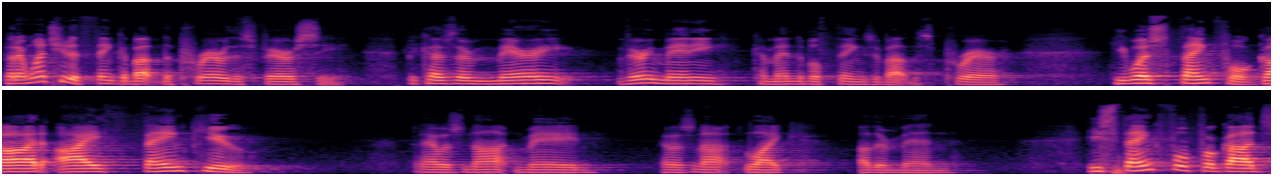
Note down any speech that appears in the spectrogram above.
But I want you to think about the prayer of this Pharisee, because there are very, very many commendable things about this prayer. He was thankful. God, I thank you that I was not made, I was not like other men. He's thankful for God's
